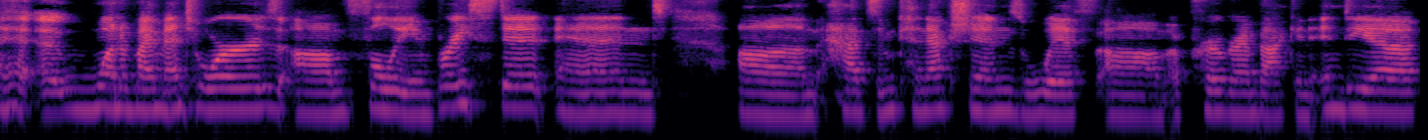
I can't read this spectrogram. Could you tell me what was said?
I, one of my mentors um, fully embraced it and um, had some connections with um, a program back in India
